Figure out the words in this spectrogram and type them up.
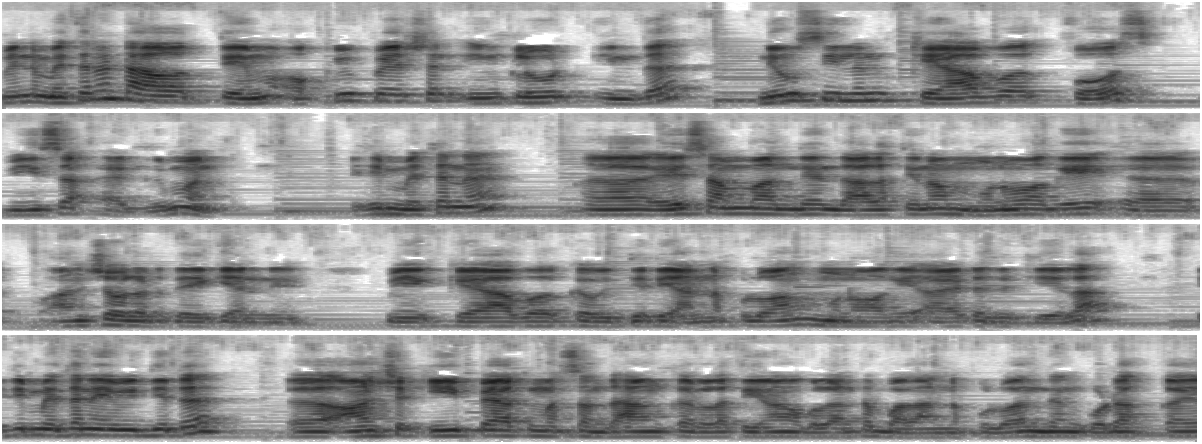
මෙන්න මෙතනට අවත්තේම occupation included in the New Zealand care workforce visa agreement ඉතින් මෙතන ඒ සම්බන්ධයෙන් දාලා තින මොනවගේ අංශෝලට දේ කියන්නේ මේ කයාවර්ක විදියට යන්න පුළුවන් මොනවගේ අයටද කියලා. ඉති මෙතන විදිට අංශ කීපයක්ම සඳහන් කරලා තියෙන ගලන්ට බලන්න පුළුවන්. දැන් ගොඩක් අය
